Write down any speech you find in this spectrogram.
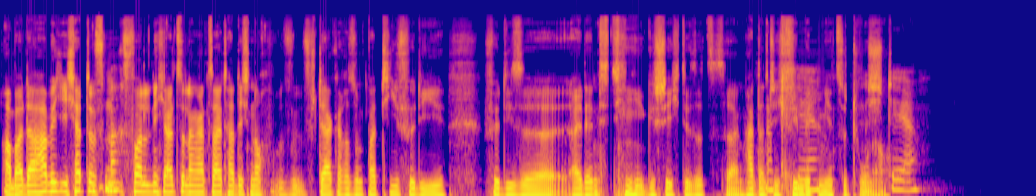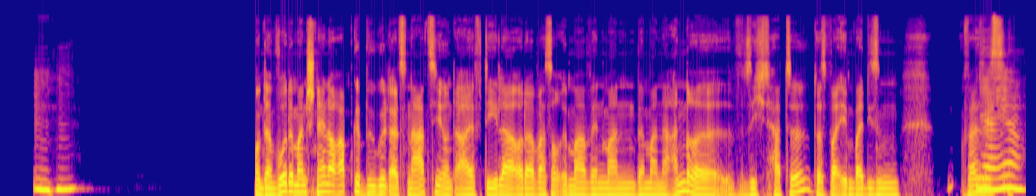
Aber da habe ich, ich hatte vor nicht allzu langer Zeit hatte ich noch stärkere Sympathie für die, für diese Identity-Geschichte sozusagen. Hat natürlich viel Okay, mit mir zu tun auch. verstehe. Mhm. Und dann wurde man schnell auch abgebügelt als Nazi und AfDler oder was auch immer, wenn man, wenn man eine andere Sicht hatte. Das war eben bei diesem, weiß, Ja, ich, ja.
